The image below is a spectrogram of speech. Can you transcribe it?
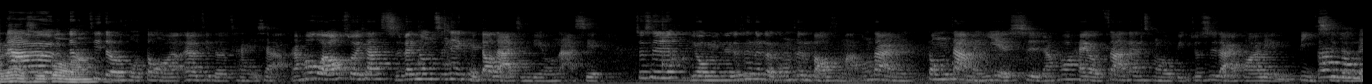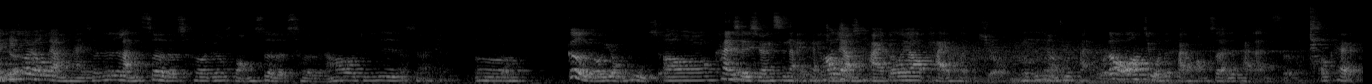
大家吃过吗要记得活动哦，要要记得猜一下。然后我要说一下，十分钟之内可以到达的景点有哪些？就是有名的，就是那个公正包子嘛，东大门东大门夜市，然后还有炸弹葱油饼，就是来花莲必吃但是的那个。我每听说有两台车，就是蓝色的车跟黄色的车，然后就是是哪一台呃各有拥护者，哦，看谁喜欢吃哪一台。然后两台都要排很久。我之前有去排过，但我忘记我是排黄色还是排蓝色。OK，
